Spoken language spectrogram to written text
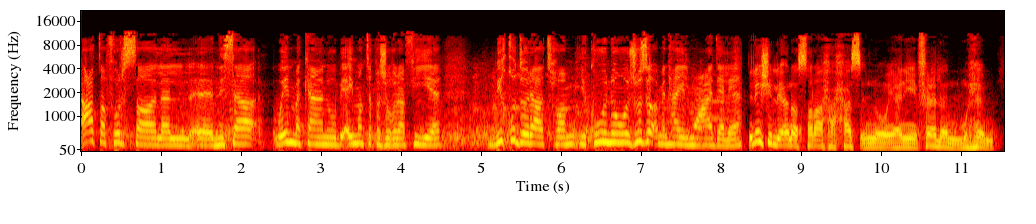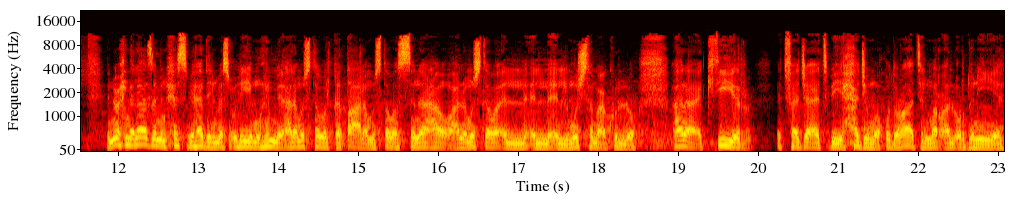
أعطى فرصة للنساء وين ما كانوا بأي منطقة جغرافية بقدراتهم يكونوا جزء من هاي المعادلة. الشيء اللي أنا الصراحه حاس إنه يعني فعلا مهم؟ إنه إحنا لازم نحس بهذه المسؤولية مهمة على مستوى القطاع على مستوى الصناعة وعلى مستوى ال- ال- المجتمع كله. أنا كثير تفاجأت بحجم وقدرات المرأة الأردنية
